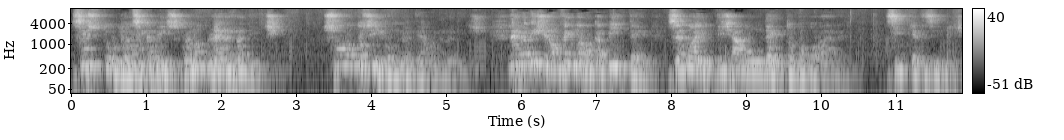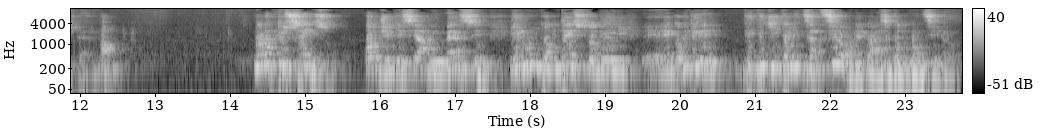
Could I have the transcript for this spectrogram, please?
si studiano, si capiscono le radici. Solo così comprendiamo le radici. Le radici non vengono capite se noi diciamo un detto popolare, sicchiet simpliciter, no. Non ha più senso oggi che siamo immersi in un contesto di, eh, dire, di digitalizzazione quasi del pensiero.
